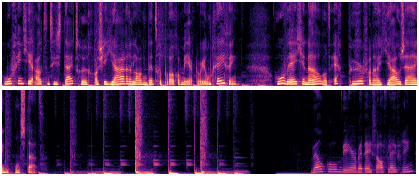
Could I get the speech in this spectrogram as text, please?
hoe vind je je authenticiteit terug als je jarenlang bent geprogrammeerd door je omgeving? Hoe weet je nou wat echt puur vanuit jouw zijn ontstaat? Welkom weer bij deze aflevering.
